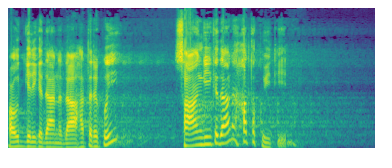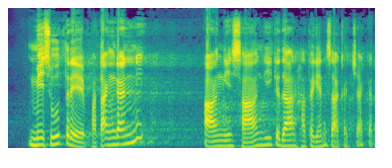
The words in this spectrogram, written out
පෞද්ගලික දාන දාහතරකුයි සාංගීක දාන හතකුයි තියෙනවා. මේ සූත්‍රයේ පටන්ගන්නේ ආන්ගේ සාංගීක දාන හත ගැන සාකච්ඡා කර.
